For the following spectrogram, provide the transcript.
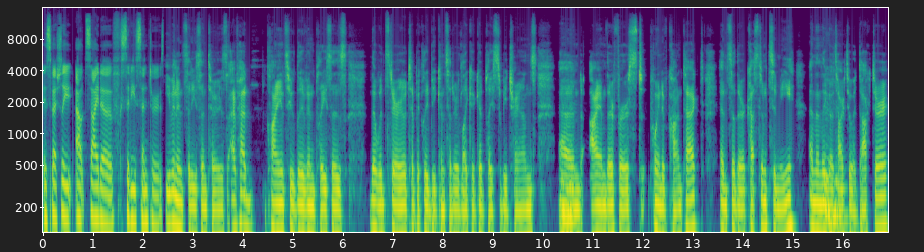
especially outside of city centers. Even in city centers, I've had clients who live in places that would stereotypically be considered like a good place to be trans mm-hmm. and i am their first point of contact and so they're accustomed to me and then they mm-hmm. go talk mm-hmm. to a doctor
